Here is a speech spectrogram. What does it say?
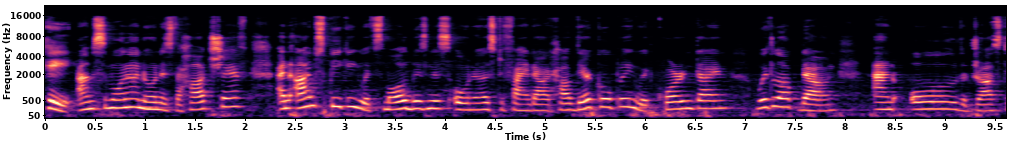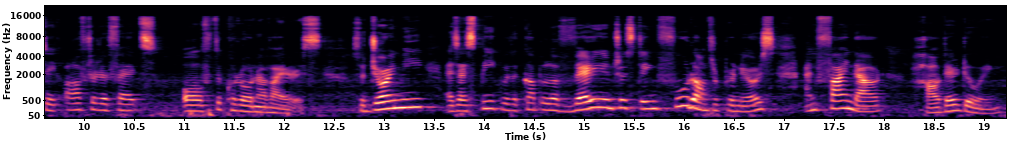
Hey, I'm Simona, known as the Heart Chef, and I'm speaking with small business owners to find out how they're coping with quarantine, with lockdown, and all the drastic after effects of the coronavirus. So join me as I speak with a couple of very interesting food entrepreneurs and find out how they're doing.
